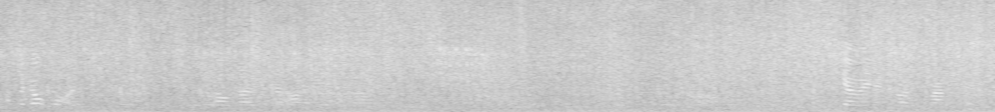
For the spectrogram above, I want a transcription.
I forgot what. Oh no, no, no. Let's go in and try to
